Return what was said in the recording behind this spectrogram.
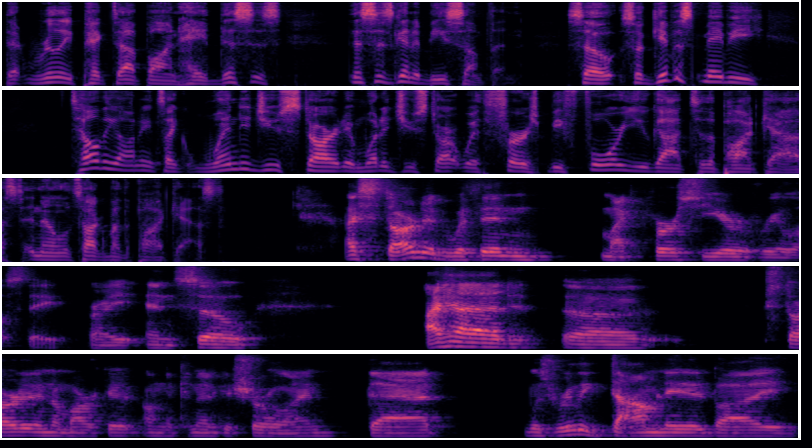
that really picked up on, hey, this is this is going to be something. So so give us maybe tell the audience like when did you start and what did you start with first before you got to the podcast and then let's talk about the podcast. I started within my first year of real estate, right? And so I had uh, started in a market on the Connecticut shoreline that was really dominated by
